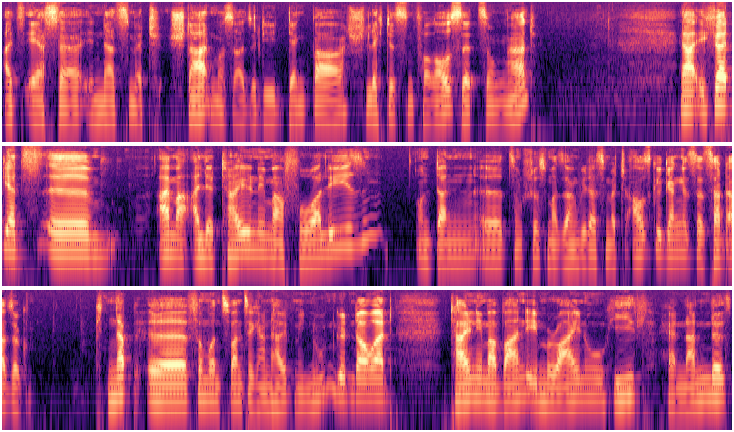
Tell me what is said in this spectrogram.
als erster in das Match starten muss, also die denkbar schlechtesten Voraussetzungen hat. Ja, ich werde jetzt äh, einmal alle Teilnehmer vorlesen und dann äh, zum Schluss mal sagen, wie das Match ausgegangen ist. Das hat also knapp äh, 25,5 Minuten gedauert. Teilnehmer waren eben Rhino, Heath, Hernandez,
